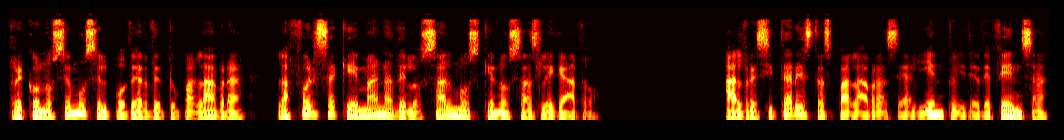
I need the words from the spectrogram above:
reconocemos el poder de tu palabra, la fuerza que emana de los salmos que nos has legado. Al recitar estas palabras de aliento y de defensa,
